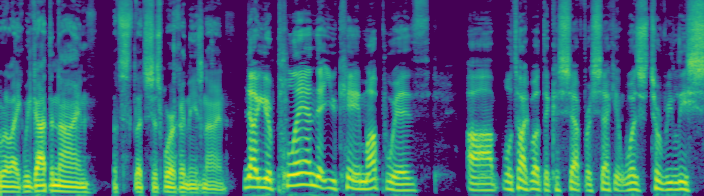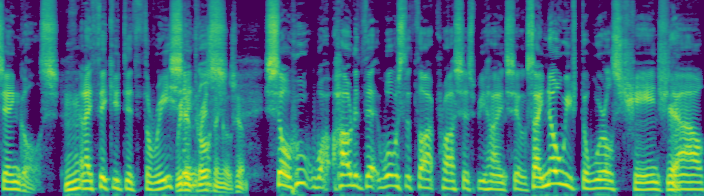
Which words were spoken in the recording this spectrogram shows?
were like, we got the nine. Let's let's just work on these nine. Now, your plan that you came up with, uh, we'll talk about the cassette for a second, was to release singles, and I think you did three Mm-hmm. We singles. did three singles. Yep. So, who, wh- how did that? What was the thought process behind singles? I know we've the world's changed Yeah. now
